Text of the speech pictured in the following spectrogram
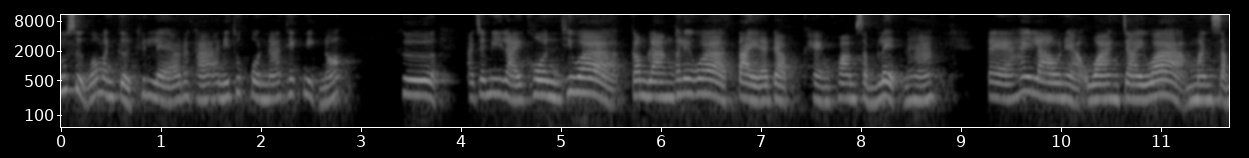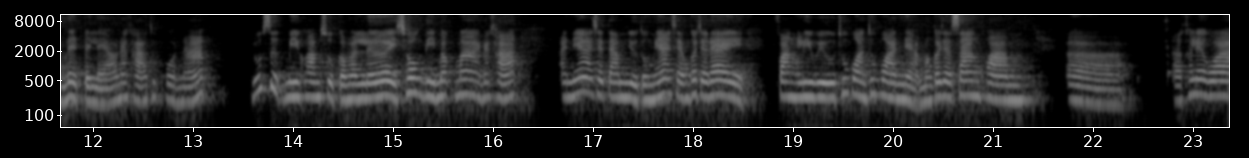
รู้สึกว่ามันเกิดขึ้นแล้วนะคะ อันนี้ทุกคนนะเทคนิคเนาะคืออาจจะมีหลายคนที่ว่ากำลังเขาเรียกว่าไต่ระดับแข่งความสำเร็จนะคะแต่ให้เราเนี่ยวางใจว่ามันสำเร็จไปแล้วนะคะ ทุกคนนะ รู้สึกมีความสุขกับมันเลย โชคดีมากๆนะคะ อันเนี้ยแซมอยู่ตรงเนี้ยแซมก็จะได้ฟังรีวิวทุกวันทุกวันเนี่ยมันก็จะสร้างความเเเขาเรียกว่า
